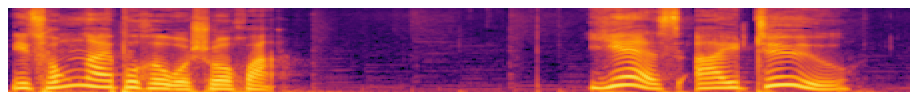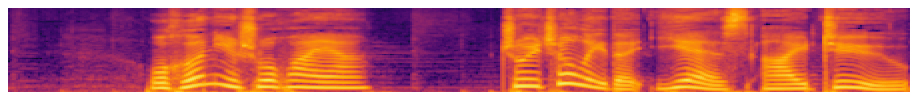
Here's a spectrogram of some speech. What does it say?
你从来不和我说话。Yes, I do。我和你说话呀。注意这里的 Yes, I do，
